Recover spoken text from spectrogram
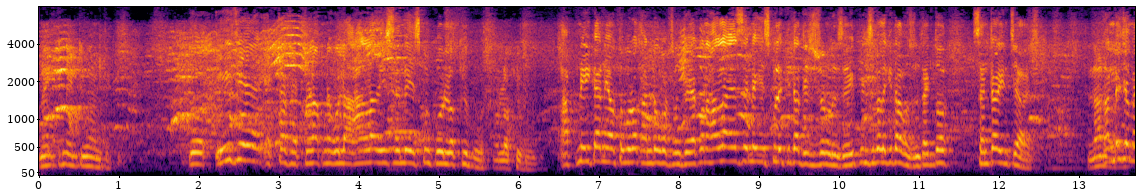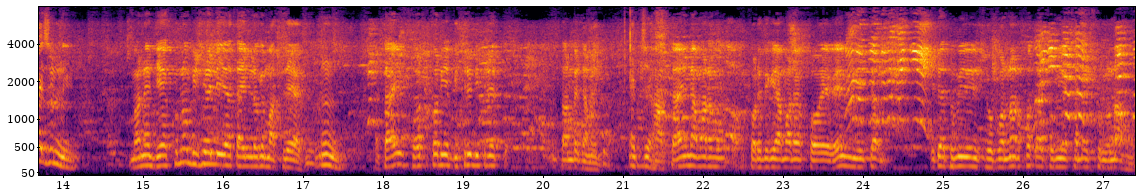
নাইনটিন নাইনটি ওয়ান থেকে। তো এই যে একটা ফ্যাক্টর আপনি বললে আল্লাহ এসেন্ডে স্কুল কই? লক্ষ্মীপুর। লক্ষ্মীপুর। আপনি এখানে অত বড় কাণ্ড করছেন তো এখন আল্লাহ এসেন্ডে স্কুলে কিটা ডিসিশন লইছে? এই প্রিন্সিপালে কিটা করছেন তাই তো সেন্টার ইনচার্জ না জানাইছেন নি। মানে যে কোনো বিষয় লিয়া তাই লোকে মাতলে আছে। হুম। তাই ফট করিয়ে ভিতরে ভিতরে তান্ডে জানাই দেয় আচ্ছা। হ্যাঁ তাই না আমার পরে দিকে আমার কয় এই এটা এটা তুমি সুবর্ণার কথা তুমি এখানে শুনো না হয়।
